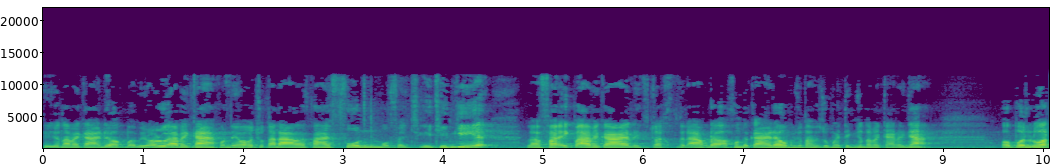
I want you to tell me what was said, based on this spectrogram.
thì chúng ta mới cài được bởi vì nó đưa APK còn nếu mà chúng ta đao cái file full 1,9 GB ấy là file XAPK ấy, thì chúng ta không thể đao đâu không được cài đâu mà chúng ta phải dùng máy tính chúng ta mới cài được nhá. Open luôn.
